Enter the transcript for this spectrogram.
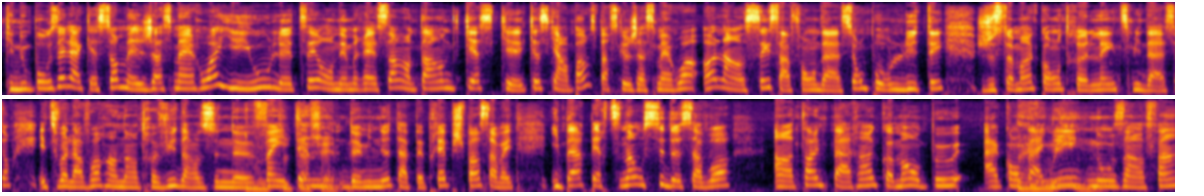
qui nous posaient la question mais Jasmin Roy, il est où là, Tu sais, on aimerait ça entendre qu'est-ce que- qu'est-ce qu'il en pense parce que Jasmin Roy a lancé sa fondation pour lutter justement contre l'intimidation et tu vas l'avoir en entrevue dans une vingtaine de minutes à peu près puis je pense que ça va être hyper pertinent aussi de savoir en tant que parent comment on peut accompagner Ben oui. nos enfants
